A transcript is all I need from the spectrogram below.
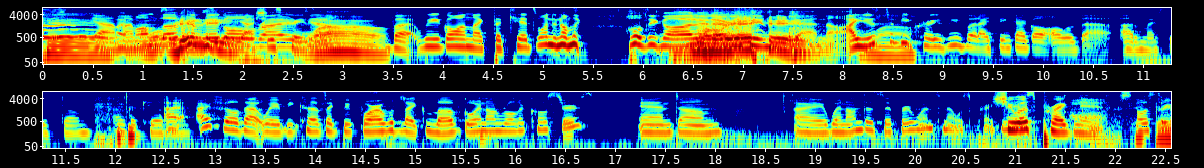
okay. Yeah, my, my mom mom- loves the Really? big old Yeah, she's rides. crazy. Yeah. Wow. But we go on like the kids one, and I'm like holding on No and everything. way. Yeah, no. I used to be crazy, but I think I got all of that out of my system as a kid. I, I feel that way because like before I would like love going on roller coasters and um I went on the zipper once and I was pregnant. she was pregnant. I was three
